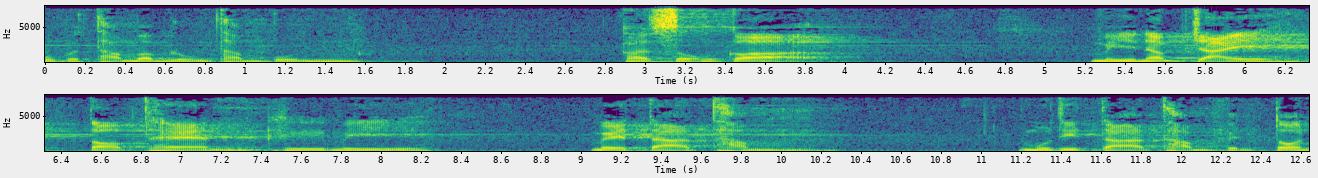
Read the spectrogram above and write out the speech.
อุปถัมภ์บำรุงทำบุญ พระสงฆ์ก็มีน้ำใจตอบแทนคือมีเมตตาธรรม มุทิตาธรรมเป็นต้น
